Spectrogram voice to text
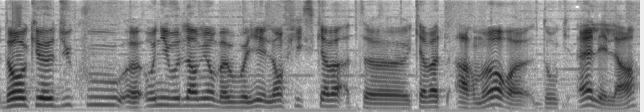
Donc, euh, du coup, au niveau de l'armure, bah, vous voyez, l'Amphix cavat, cavat Armor, donc elle est là.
